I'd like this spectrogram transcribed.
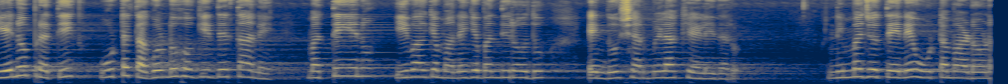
ಏನೋ ಪ್ರತೀಕ್, ಊಟ ತಗೊಂಡು ಹೋಗಿದ್ದೆ ತಾನೆ. ಮತ್ತೆ ಏನು ಇವಾಗ ಮನೆಗೆ ಬಂದಿರೋದು? ಎಂದು ಶರ್ಮಿಳಾ ಕೇಳಿದರು. ನಿಮ್ಮ ಜೊತೆನೇ ಊಟ ಮಾಡೋಣ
